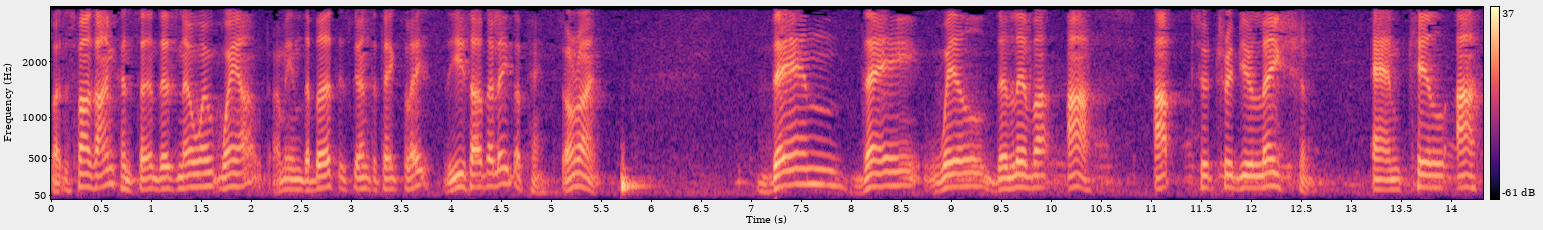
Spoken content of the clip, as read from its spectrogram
But as far as I'm concerned, there's no way out. I mean, the birth is going to take place. These are the labor pains. All right. Then they will deliver us up to tribulation and kill us,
